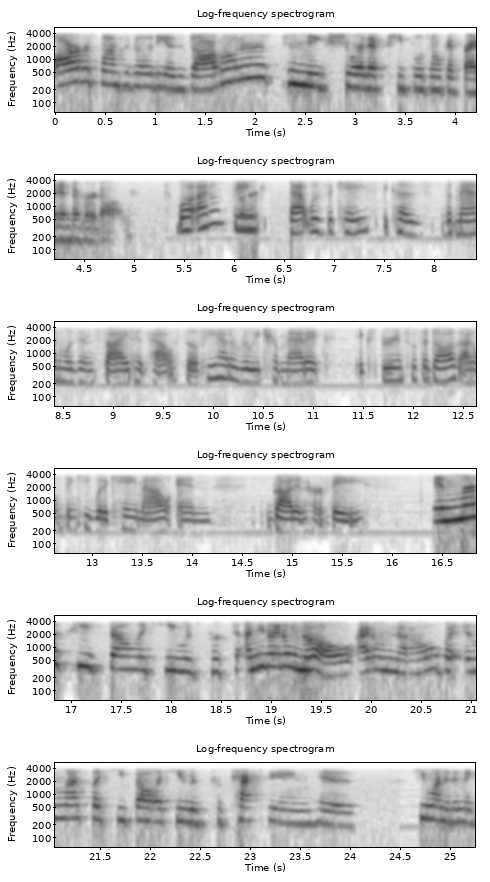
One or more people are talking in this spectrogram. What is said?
our responsibility as dog owners to make sure that people don't get frightened of our dogs. Well, I don't think that was the case because the man was inside his house. So if he had a really traumatic experience with a dog, I don't think he would have came out and got in her face. Unless he felt like he was prote- I mean, I don't know. I don't know, but unless like he felt like he was protecting his he wanted to make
